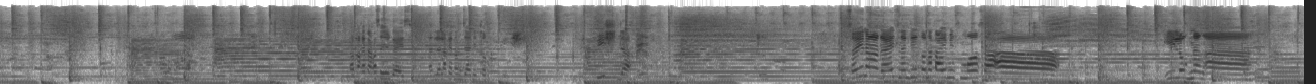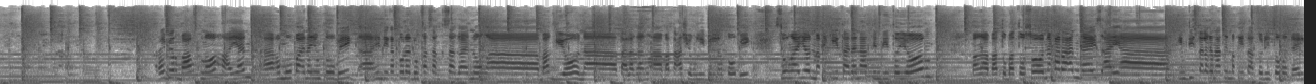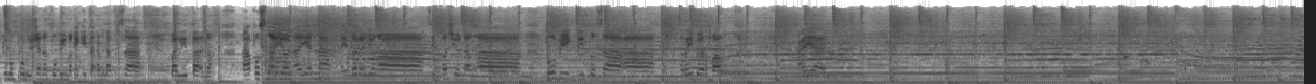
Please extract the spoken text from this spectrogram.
Papakita ko sa inyo guys, ang lalaki ng janitor fish. Fish da. So yun na guys, nandito na tayo mismo sa ah, ilog ng ah, riverbank, no? Ayan, ah, humupa na yung tubig. Ah, hindi katulad ng kasagsagan ng bagyo na talagang ah, mataas yung level ng tubig. So ngayon, makikita na natin dito yung mga bato-bato. So nakaraan guys ay ah, hindi talaga natin makita to dito dahil punong-puno siya ng tubig. Makikita naman natin sa balita, no? Tapos ngayon, ayan na. Ito na yung ah, sitwasyon ng ah, tubig dito sa ah, riverbank. Ayan.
